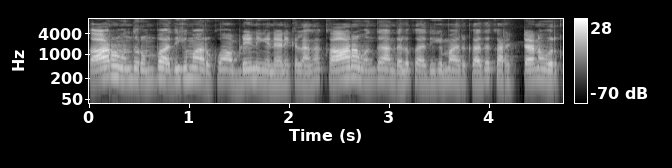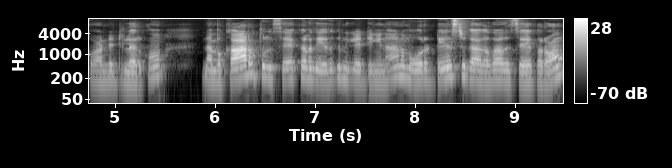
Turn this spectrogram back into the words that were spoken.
காரம் வந்து ரொம்ப அதிகமாக இருக்கும் அப்படின்னு நீங்கள் நினைக்கலாங்க. காரம் வந்து அந்தளவுக்கு அதிகமாக இருக்காது கரெக்டான ஒரு குவான்டிட்டியில் இருக்கும். நம்ம காரத்தூள் சேர்க்குறது எதுக்குன்னு கேட்டிங்கன்னா நம்ம ஒரு டேஸ்ட்டுக்காக தான் அது சேர்க்குறோம்.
